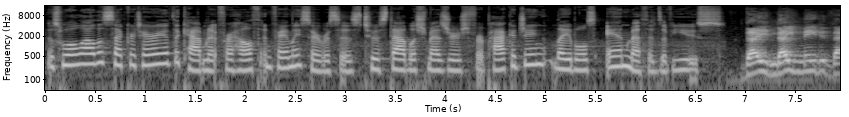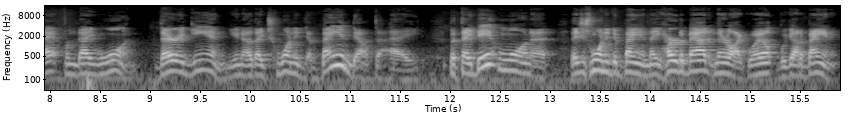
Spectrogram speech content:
This will allow the Secretary of the Cabinet for Health and Family Services to establish measures for packaging, labels, and methods of use. They, they needed that from day one. There again, you know, they wanted to ban Delta 8, but they didn't want to, they just wanted to ban. They heard about it and they're like, well, we got to ban it.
